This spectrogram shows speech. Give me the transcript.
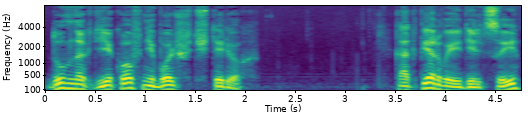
Думных дьяков не больше четырех. Как первые дельцы,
